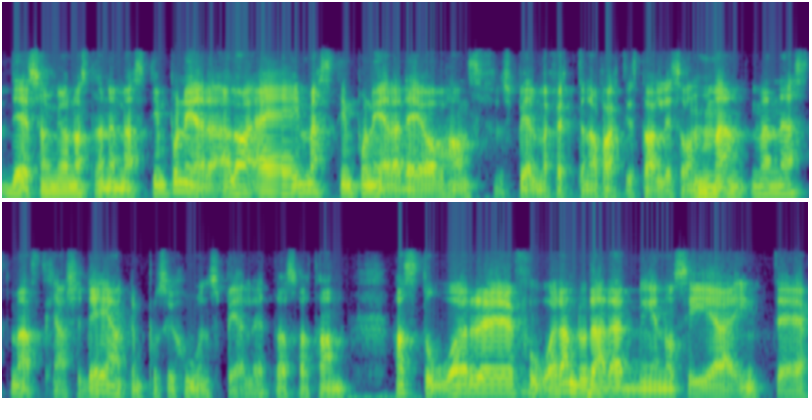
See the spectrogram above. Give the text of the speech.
det som jag nästan är mest imponerad eller är mest imponerad är av hans spel med fötterna faktiskt, Alisson. Men, men näst mest kanske, det är egentligen positionsspelet. Alltså att han, han står, eh, får ändå den räddningen och se inte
